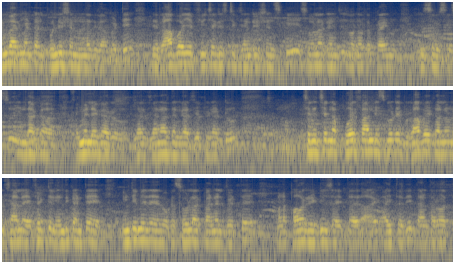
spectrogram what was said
ఎన్వైరన్మెంటల్ పొల్యూషన్ ఉన్నది కాబట్టి ఇది రాబోయే ఫ్యూచరిస్టిక్ జనరేషన్స్కి solar energy one of the prime resources. ఇందాక ఎమ్మెల్యే గారు జనార్దన్ గారు చెప్పినట్టు చిన్న చిన్న పూర్ ఫ్యామిలీస్ కూడా ఇప్పుడు రాబోయే కాలంలో చాలా ఎఫెక్టివ్ ఎందుకంటే ఇంటి మీద ఒక సోలార్ ప్యానెల్ పెడితే మన పవర్ రిడ్యూస్ అవుతా అవుతుంది దాని తర్వాత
